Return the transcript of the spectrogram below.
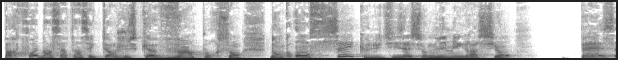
parfois dans certains secteurs, jusqu'à 20%. Donc, on sait que l'utilisation de l'immigration pèse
